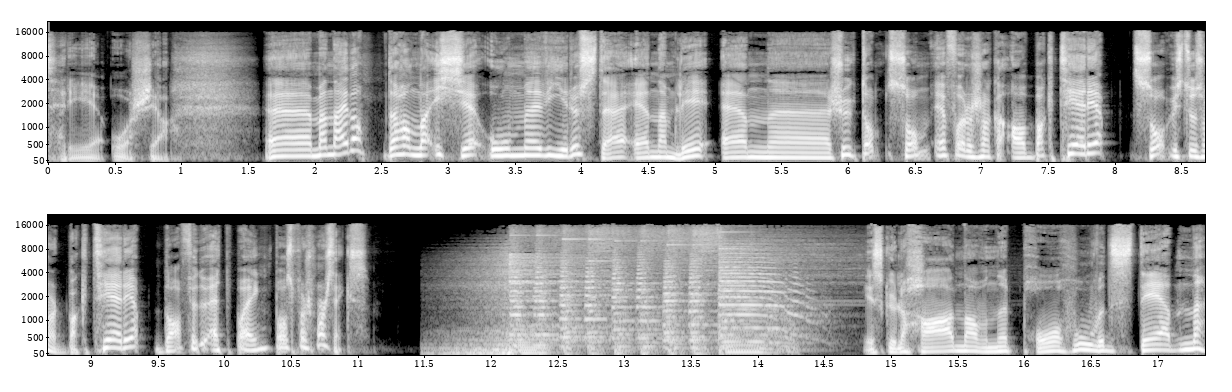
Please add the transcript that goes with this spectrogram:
tre år sia. Eh, men nei da, det handla ikke om virus, det er nemlig en uh, sykdom som er forårsaka av bakterie. Så hvis du svarte bakterie, da får du ett poeng på spørsmål seks. Vi skulle ha navnet på hovedstedene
